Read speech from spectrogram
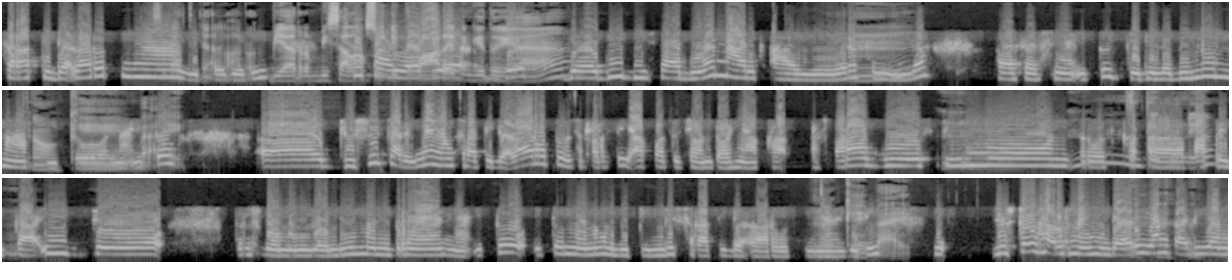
serat tidak larutnya Serat gitu. tidak larut. Jadi biar bisa langsung dikeluarin dia- gitu ya. Jadi bisa dia narik air Hmm. sehingga fesesnya itu jadi lebih lunak gitu. Oke, Nah itu eh, justru carinya yang serat tidak larut tuh seperti apa tuh contohnya kak asparagus, timun, terus Hmm, eh, timun ya. paprika hijau, terus gandum-ganduman brand. Nah itu itu memang lebih tinggi serat tidak larutnya. Oke, Jadi baik. justru harus menghindari yang tadi yang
